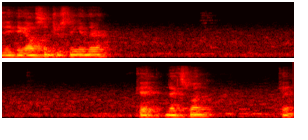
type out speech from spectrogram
Anything else interesting in there? Okay, next one. Okay,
